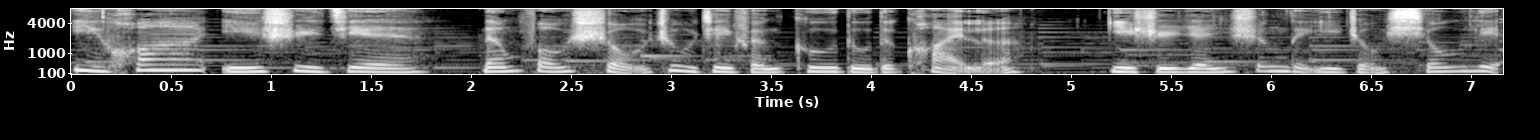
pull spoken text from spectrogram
一花一世界，能否守住这份孤独的快乐，亦是人生的一种修炼。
